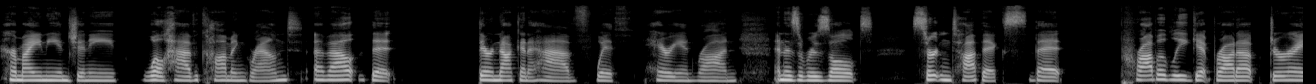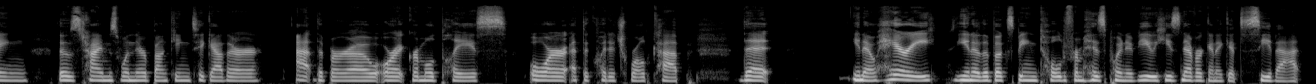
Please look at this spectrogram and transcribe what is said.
Hermione and Ginny will have common ground about that they're not going to have with Harry and Ron. And as a result, certain topics that probably get brought up during those times when they're bunking together at the Burrow or at Grimmauld Place or at the Quidditch World Cup that you know Harry, you know the book's being told from his point of view, he's never going to get to see that.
